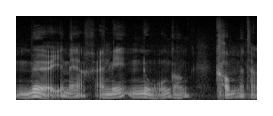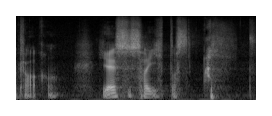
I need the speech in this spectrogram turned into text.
mye mer enn vi noen gang kommer til å klare. Jesus har gitt oss alt.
